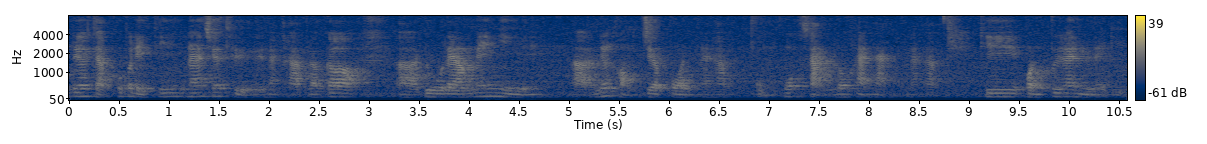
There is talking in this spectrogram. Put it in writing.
เลือกจากผู้ผลิตที่น่าเชื่อถือนะครับ แล้วก็ดูแล้วไม่มีเรื่องของเจือปนนะครับ กลุ่มพวกสารโลหะหนักนะครับ ที่ปนเปื้อนอยู่ในดิน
